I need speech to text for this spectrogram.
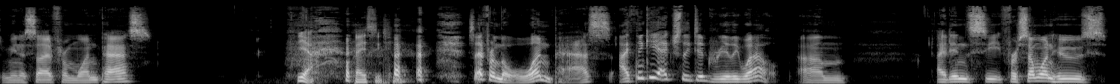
You mean aside from one pass? Yeah, basically. aside from the one pass, I think he actually did really well. Um, I didn't see for someone who's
